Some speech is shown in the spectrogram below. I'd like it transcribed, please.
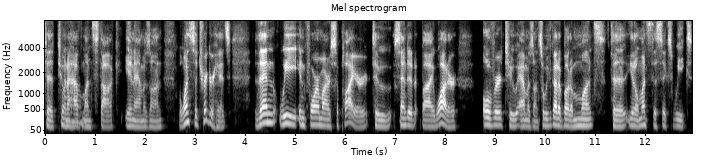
to two and a half oh. months stock in Amazon. But once the trigger hits, then we inform our supplier to send it by water over to Amazon. So we've got about a month to, you know, months to six weeks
